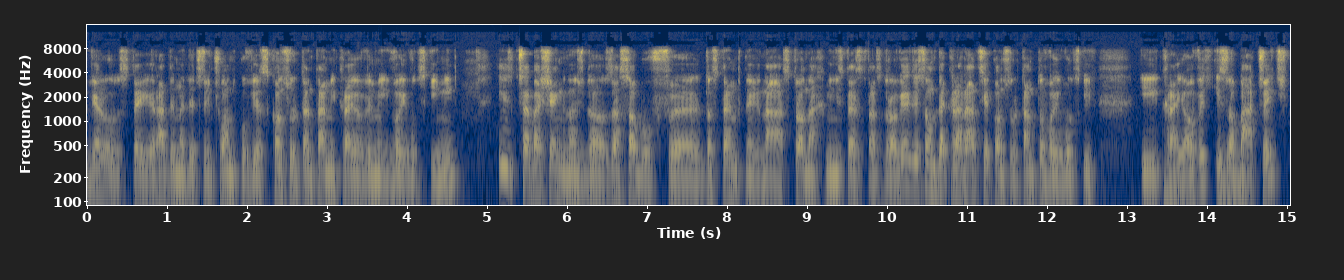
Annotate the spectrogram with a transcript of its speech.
wielu z tej Rady Medycznej członków jest konsultantami krajowymi i wojewódzkimi i trzeba sięgnąć do zasobów e, dostępnych na stronach Ministerstwa Zdrowia, gdzie są deklaracje konsultantów wojewódzkich i krajowych i zobaczyć,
